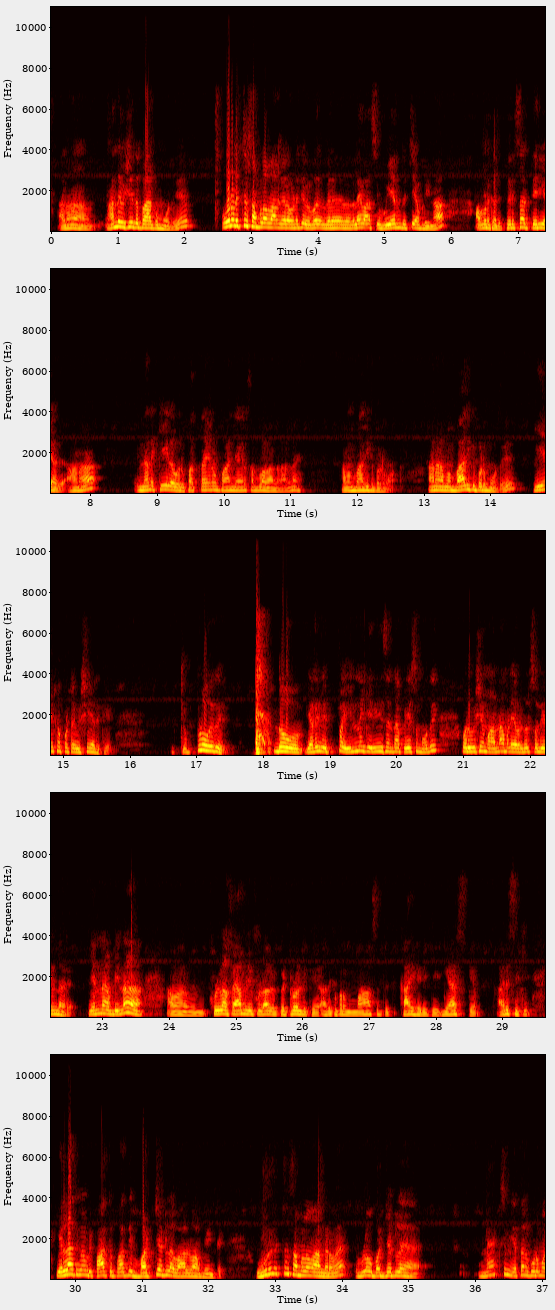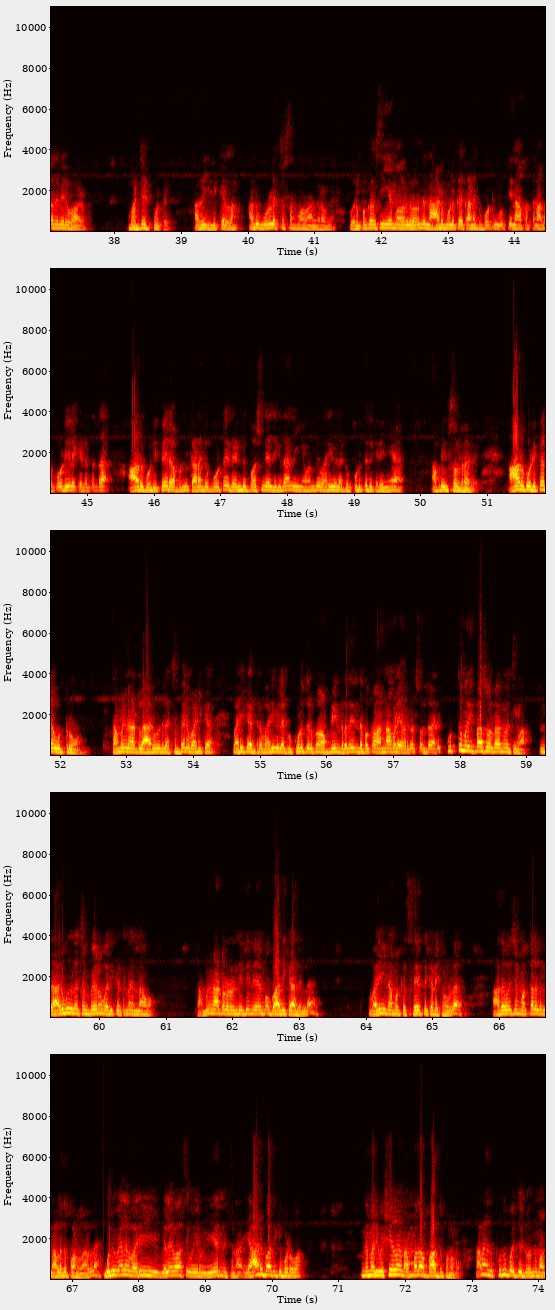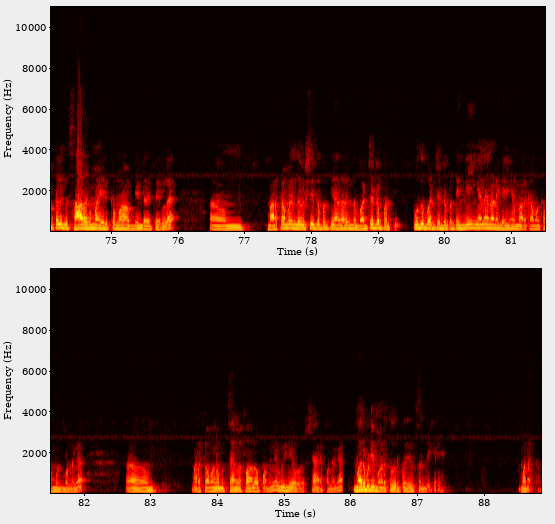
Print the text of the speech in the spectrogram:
அதான் அந்த விஷயத்தை பார்க்கும்போது ஒரு லட்சம் சம்பளம் வாங்குறவனுக்கு விலை- விலைவாசி உயர்ந்துச்சு அப்படின்னா அவனுக்கு அது பெருசாக தெரியாது. ஆனால் என்னென்ன கீழே ஒரு பத்தாயிரம் பாஞ்சாயிரம் சம்பளம் வாங்குறான்ல அவன் பாதிக்கப்படுவான். ஆனால் அவன் பாதிக்கப்படும் போது ஏகப்பட்ட விஷயம் இருக்குது எவ்வளோ இது? இதோ இடையில இப்போ இன்னைக்கு ரீசெண்டாக பேசும்போது ஒரு விஷயம் அண்ணாமலை அவர்கள் சொல்லியிருந்தாரு. என்ன அப்படின்னா அவன் ஃபுல்லாக ஃபேமிலி ஃபுல்லாகவே பெட்ரோலுக்கு அதுக்கப்புறம் மாசத்துக்கு காய்கறிக்கு கேஸ்க்கு அரிசிக்கு எல்லாத்துக்குமே அப்படி பார்த்து பார்த்து பட்ஜெட்டில் வாழ்வான் அப்படின்ட்டு. ஒரு லட்சம் சம்பளம் வாங்குறவன் இவ்வளோ பட்ஜெட்டில் மேக்ஸிமம் எத்தனை குடும்பம் அதுமாரி வாழும்? பட்ஜெட் போட்டு. அது இதுக்கெல்லாம். அது ஒரு லட்சம் சம்பளம் வாங்குறவங்க. ஒரு பக்கம் சிஎம் அவர்கள் வந்து நாடு முழுக்க கணக்கு போட்டு நூற்றி நாற்பத்தி நாலு கோடியில் கிட்டத்தட்ட ஆறு கோடி பேர் அப்படின்னு கணக்கு போட்டு ரெண்டு பர்சன்டேஜுக்கு தான் நீங்கள் வந்து வரி விலக்கு கொடுத்துருக்குறீங்க அப்படின்னு சொல்கிறாரு ஆறு கோடி பேரை விட்டுருவோம். தமிழ்நாட்டில் அறுபது லட்சம் பேர் வரிக்க வரி கட்டுற வரி விலக்கு கொடுத்துருக்கோம் அப்படின்றது இந்த பக்கம் அண்ணாமலை அவர்கள் சொல்றாரு. குத்து மதிப்பாக சொல்றாருன்னு வச்சுக்கலாம். இந்த அறுபது லட்சம் பேரும் வரி கட்டினா என்ன ஆகும்? தமிழ்நாட்டோட நிதி நிலைமை பாதிக்காது இல்லை வரி நமக்கு சேர்த்து கிடைக்கும்ல? அதை வச்சு மக்களுக்கு நல்லது பண்ணலாம்ல? ஒருவேளை வரி விலைவாசி உயர்வு ஏறுனுச்சுன்னா யார் பாதிக்கப்படுவா? இந்த மாதிரி விஷயம்லாம் நம்ம தான் பார்த்து பண்ணணும் ஆனால் இந்த புது பட்ஜெட் வந்து மக்களுக்கு சாதகமாக இருக்குமா அப்படின்றது தெரியல. மறக்காமல் இந்த விஷயத்தை பற்றி அதாவது இந்த பட்ஜெட்டை பற்றி புது பட்ஜெட்டை பற்றி நீங்கள் என்ன நினைக்கிறீங்கன்னு மறக்காமல் கமெண்ட் பண்ணுங்கள் மறக்காமல் நம்ம சேனலை ஃபாலோ பண்ணுங்கள் வீடியோவை ஷேர் பண்ணுங்கள் மறுபடியும் அடுத்த ஒரு பதிவு சந்திக்கிறேன். வணக்கம்.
